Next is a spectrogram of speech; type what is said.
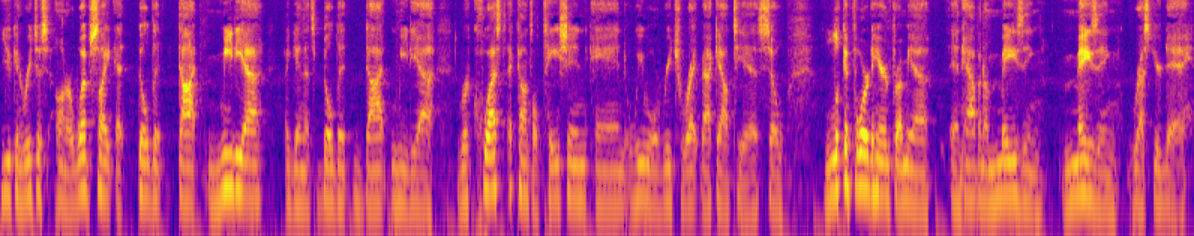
You can reach us on our website at buildit.media. Again, that's buildit.media. Request a consultation and we will reach right back out to you. So, looking forward to hearing from you and have an amazing, amazing rest of your day.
